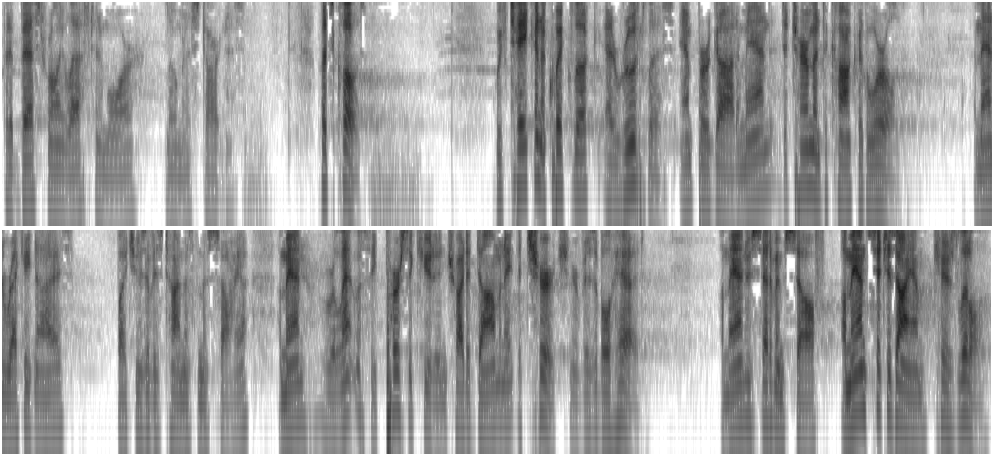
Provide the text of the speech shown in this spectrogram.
But at best, we're only left in a more luminous darkness. Let's close. We've taken a quick look at a ruthless emperor God, a man determined to conquer the world, a man recognized by Jews of his time as the Messiah, a man who relentlessly persecuted and tried to dominate the church in her visible head, a man who said of himself, a man such as I am cares little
